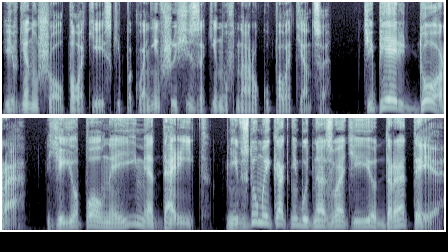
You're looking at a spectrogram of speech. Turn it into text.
Евген ушел, по-лакейски поклонившись и закинув на руку полотенце. «Теперь Дора. Ее полное имя Дарит. Не вздумай как-нибудь назвать ее Доротея.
